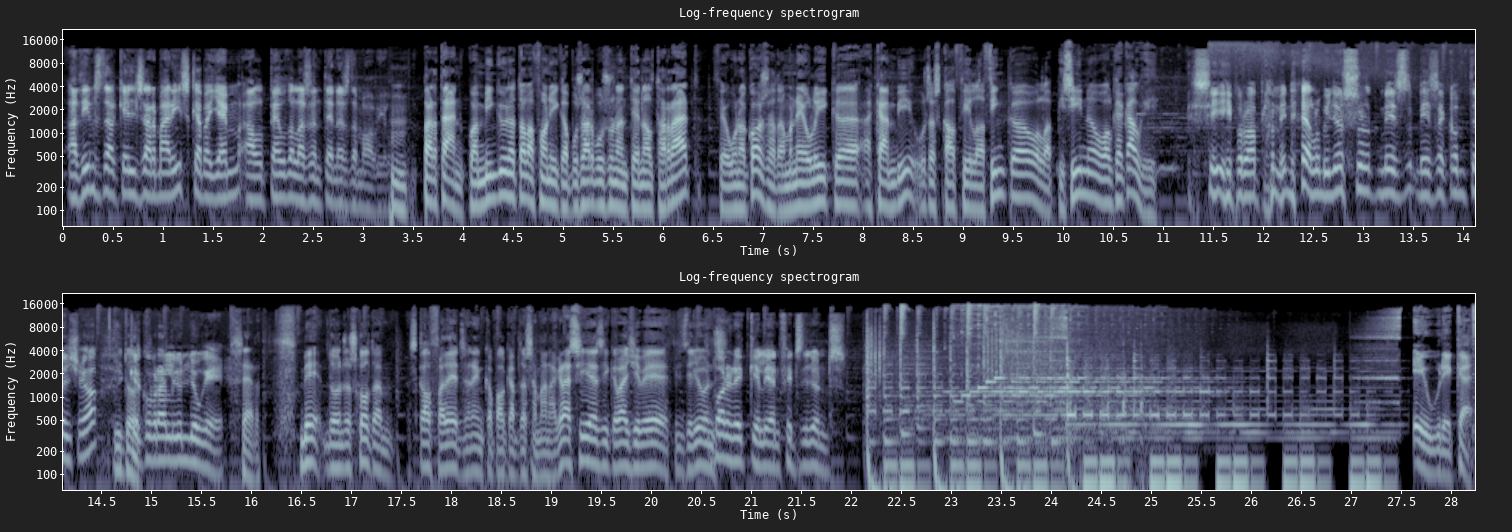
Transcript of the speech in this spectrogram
a dins d'aquells armaris que veiem al peu de les antenes de mòbil. Mm. Per tant, quan vingui una telefònica a posar-vos una antena al terrat, feu una cosa, demaneu-li que a canvi us escalfi la finca o la piscina o el que calgui. Sí, probablement a lo millor surt més, més a compte això que cobrar-li un lloguer. Cert. Bé, doncs escolta'm, escalfadets, anem cap al cap de setmana. Gràcies i que vagi bé. Fins dilluns. Bona nit, Kilian. Fins dilluns. Eurecat,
